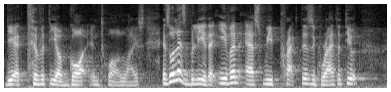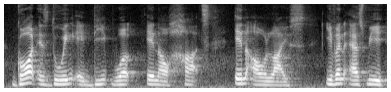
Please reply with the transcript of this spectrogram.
the activity of God into our lives. And so let's believe that even as we practice gratitude, God is doing a deep work in our hearts, in our lives, even as we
